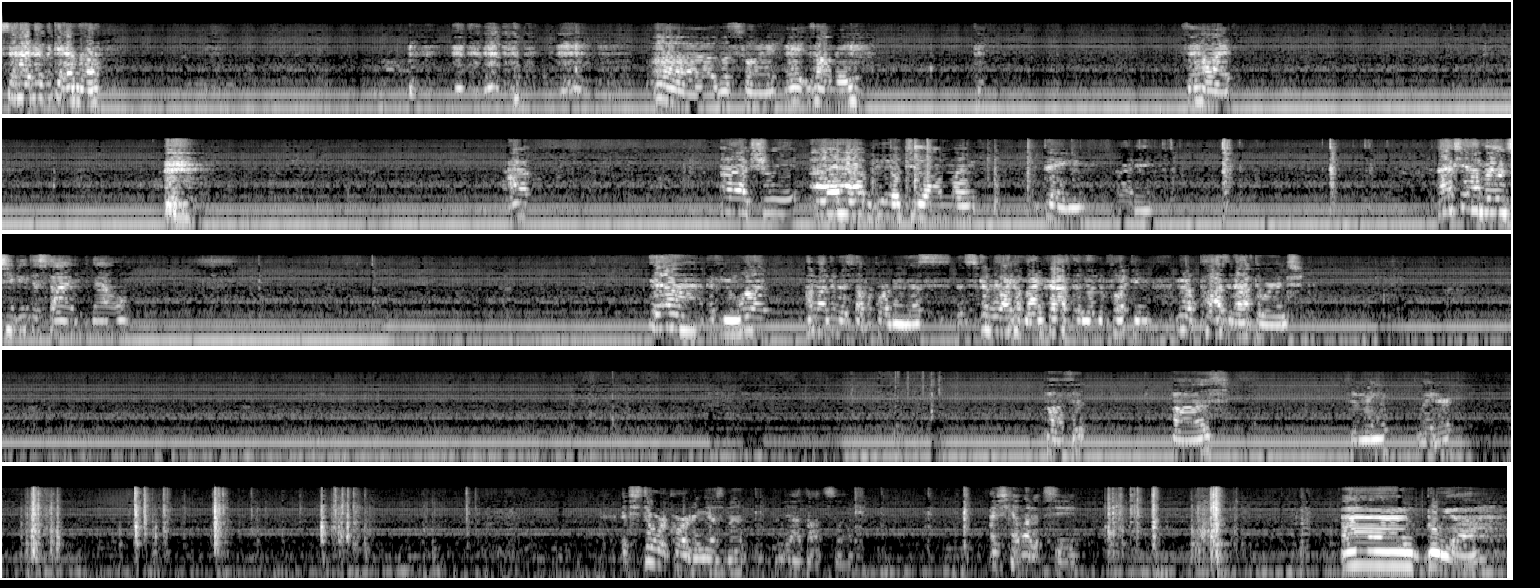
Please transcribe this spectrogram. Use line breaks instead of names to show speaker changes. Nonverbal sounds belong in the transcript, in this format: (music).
Say hi to the camera. (laughs) Ah, that's funny. Hey, zombie. Say hi. (coughs) Uh, actually, I have BO2 on my thing I actually have my own TV this time now. Yeah, if you want. I'm not gonna stop recording this. It's gonna be like a Minecraft and then the fucking I'm gonna pause it afterwards. Pause it. Pause. Zooming later. It's still recording, isn't it? Yeah, I thought so. I just can't let it see. And booyah.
